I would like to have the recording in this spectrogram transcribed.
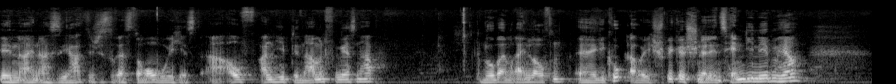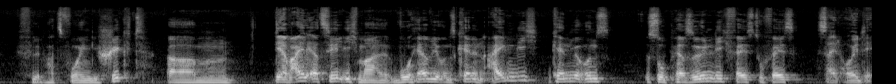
in ein asiatisches Restaurant, wo ich jetzt äh, auf Anhieb den Namen vergessen habe. Nur beim Reinlaufen äh, geguckt, aber ich spickel schnell ins Handy nebenher. Philipp hat es vorhin geschickt. Ähm, derweil erzähle ich mal, woher wir uns kennen. Eigentlich kennen wir uns so persönlich, face to face, seit heute.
